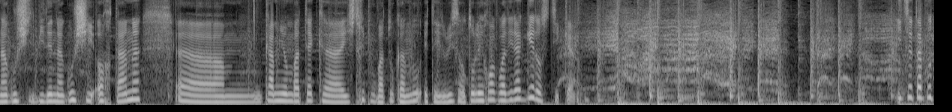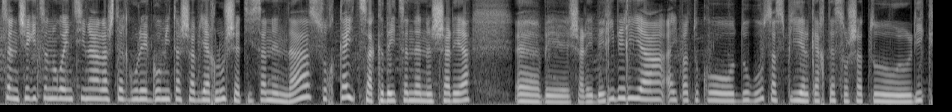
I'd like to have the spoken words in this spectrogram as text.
nagusi, bide nagusi hortan, uh, kamion batek uh, istripu batuk handu eta iduriz autoleroak badira geroztik. Itz eta putzen txegitzen dugu aintzina laster gure gomita xabiar luset izanen da, zurkaitzak deitzen den xarea, Uh, be, xare berri berria aipatuko dugu, zazpi elkartez osaturik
